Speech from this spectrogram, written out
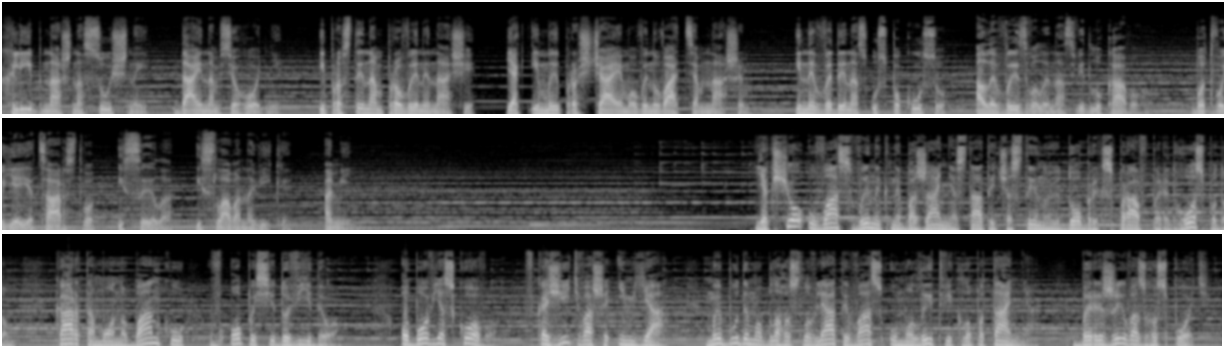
Хліб наш насущний, дай нам сьогодні, і прости нам провини наші, як і ми прощаємо винуватцям нашим, і не введи нас у спокусу, але визволи нас від лукавого, бо Твоє є царство, і сила, і слава навіки. Амінь. Якщо у вас виникне бажання стати частиною добрих справ перед Господом, карта Монобанку в описі до відео. Обов'язково вкажіть ваше ім'я. Ми будемо благословляти вас у молитві клопотання. Бережи вас Господь!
